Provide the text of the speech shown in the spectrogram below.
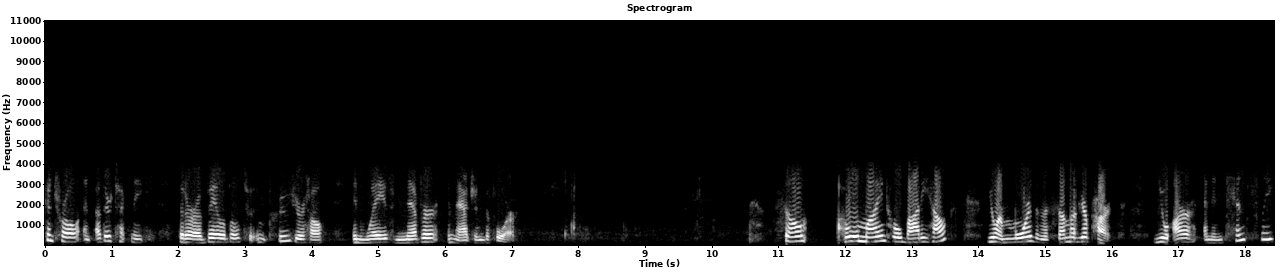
control, and other techniques that are available to improve your health in ways never imagined before. So, whole mind, whole body health, you are more than the sum of your parts. You are an intensely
